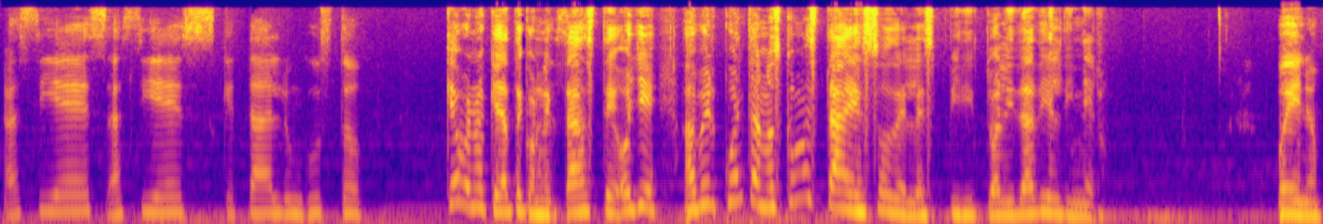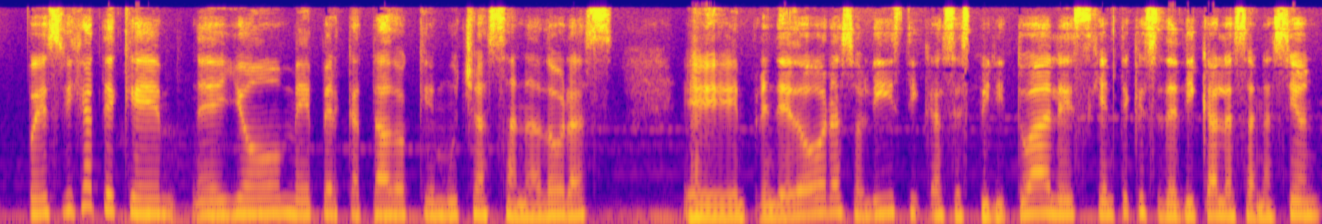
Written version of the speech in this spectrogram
Así es, así es. ¿Qué tal? Un gusto. Qué bueno que ya te conectaste. Oye, a ver, cuéntanos, ¿cómo está eso de la espiritualidad y el dinero? Bueno, pues fíjate que eh, yo me he percatado que muchas sanadoras, eh, emprendedoras, holísticas, espirituales, gente que se dedica a la sanación,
